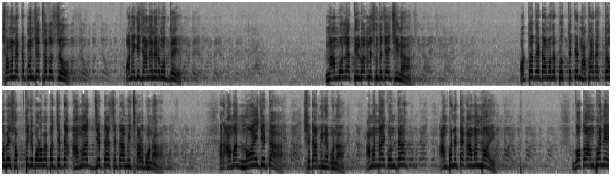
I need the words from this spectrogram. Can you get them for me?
সামান্য একটা পঞ্চায়েত সদস্য। অনেকেই জানেন এর মধ্যে। নাম বলে আর তিলবাগানে শুতে চাইছি না। অর্থাৎ এটা আমাদের প্রত্যেকের মাথায় রাখতে হবে। সব থেকে বড় ব্যাপার যেটা, আমার যেটা, সেটা আমি ছাড়বো না। আর আমার নয় যেটা, সেটা আমি নেব না। আমার নয় কোনটা? আমফানের টাকা আমার নয়। গত আমফানে,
